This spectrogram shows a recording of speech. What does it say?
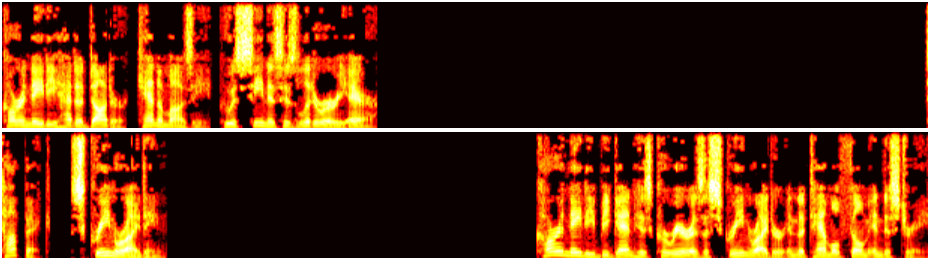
Karunanidhi had a daughter, Kanimozhi, who is seen as his literary heir. Screenwriting Karunanidhi began his career as a screenwriter in the Tamil film industry.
